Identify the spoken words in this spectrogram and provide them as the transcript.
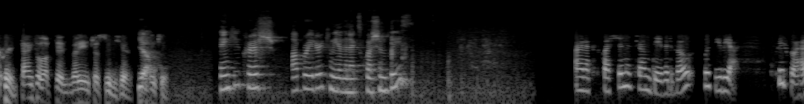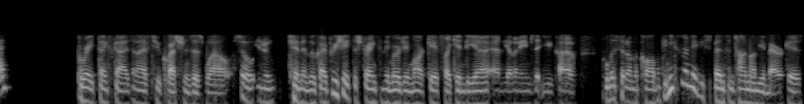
Great. Thanks a lot, Tim. Very interesting to hear. Yeah. Thank you. Thank you, Krish. Operator, can we have the next question, please? Our next question is from David Vogt with UBS. Please go ahead. Great. Thanks, guys. And I have two questions as well. So, you know, Tim and Luke, I appreciate the strength in the emerging markets like India and the other names that you kind of listed on the call. But can you kind of maybe spend some time on the Americas?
